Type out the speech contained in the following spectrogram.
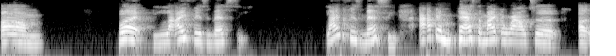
Um, But life is messy. Life is messy. I can pass the mic around to uh,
